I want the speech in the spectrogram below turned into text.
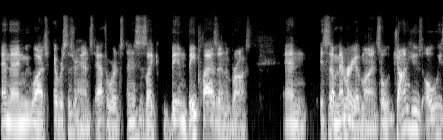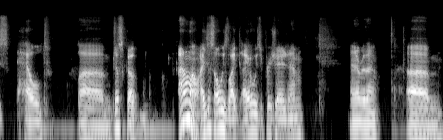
And then we watched Edward Scissorhands afterwards, and this is like in Bay Plaza in the Bronx, and it's a memory of mine. So John Hughes always held um, just go. I don't know. I just always liked. I always appreciated him and everything. Um,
